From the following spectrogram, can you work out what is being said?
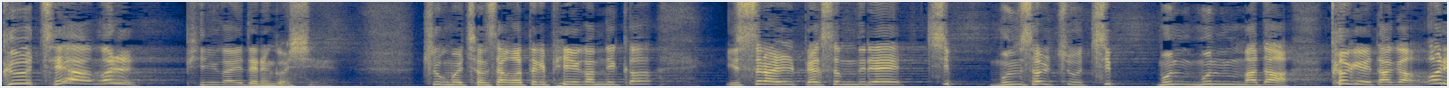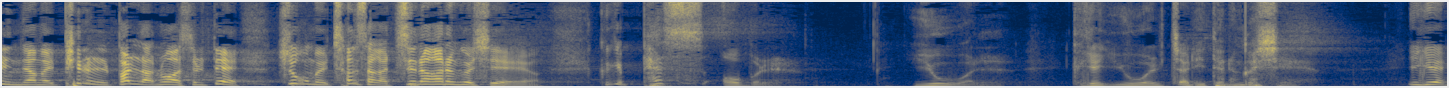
그 재앙을 피해가야 되는 것이에요. 죽음의 천사가 어떻게 피해갑니까? 이스라엘 백성들의 집 문설주 집 문, 문마다 거기에다가 어린 양의 피를 발라 놓았을 때 죽음의 천사가 지나가는 것이에요. 그게 패스 오블, 6월. 그게 6월절이 되는 것이에요. 이게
